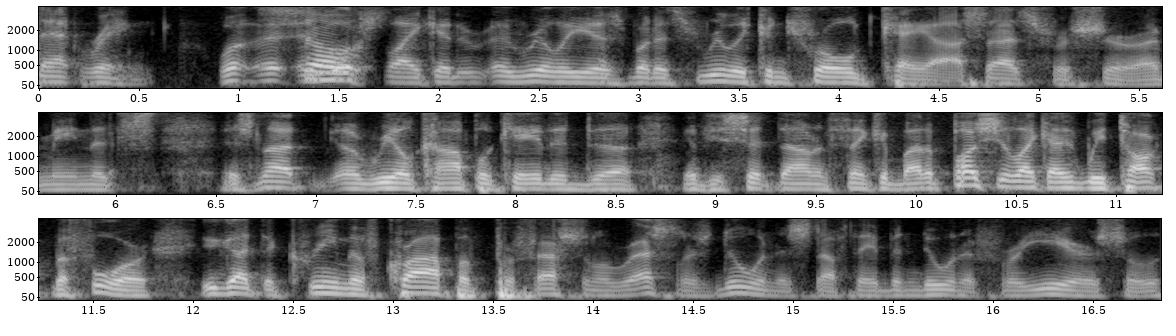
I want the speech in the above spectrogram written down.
that ring. Well, it, so, it looks like it. It really is, but it's really controlled chaos. That's for sure. I mean, it's it's not a real complicated uh, if you sit down and think about it. Plus, you like I, we talked before, you got the cream of crop of professional wrestlers doing this stuff. They've been doing it for years, so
